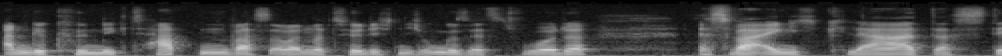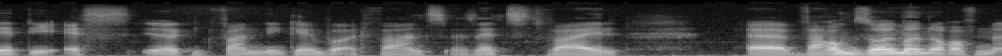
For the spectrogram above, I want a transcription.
angekündigt hatten, was aber natürlich nicht umgesetzt wurde. Es war eigentlich klar, dass der DS irgendwann den Game Boy Advance ersetzt, weil äh, warum soll man noch auf ein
